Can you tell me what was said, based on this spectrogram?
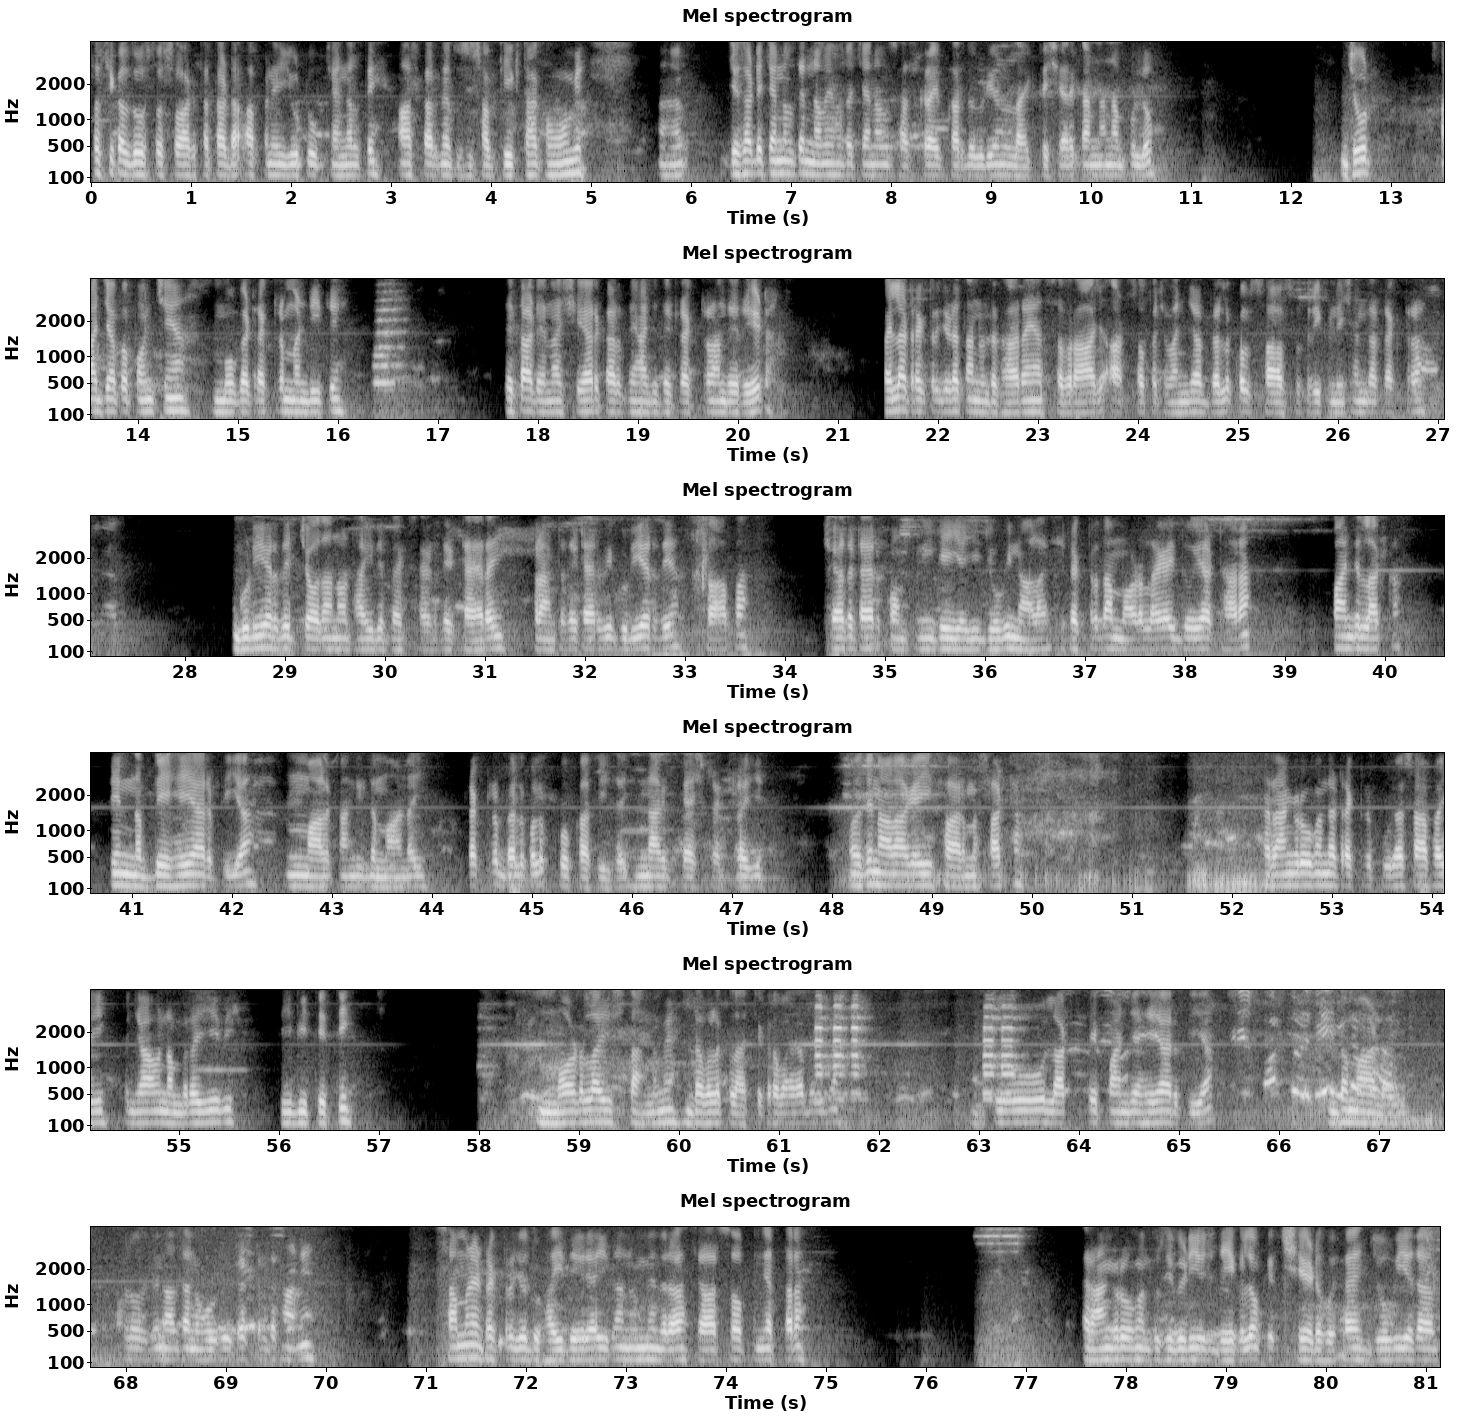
ਸਤਿ ਸ਼੍ਰੀ ਅਕਾਲ ਦੋਸਤੋ, ਸਵਾਗਤ ਹੈ ਤੁਹਾਡਾ ਆਪਣੇ YouTube ਚੈਨਲ ਤੇ। ਆਸ ਕਰਦੇ ਹਾਂ ਤੁਸੀਂ ਸਭ ਠੀਕ ਠਾਕ ਹੋਵੋਗੇ ਜੇ ਸਾਡੇ ਚੈਨਲ ਤੇ ਨਵੇਂ ਹੋ ਤਾਂ ਚੈਨਲ ਨੂੰ ਸਬਸਕ੍ਰਾਈਬ ਕਰ ਦਿਓ, ਵੀਡੀਓ ਨੂੰ ਲਾਈਕ ਤੇ ਸ਼ੇਅਰ ਕਰਨਾ ਨਾ ਭੁੱਲੋ। ਜੋ ਅੱਜ ਆਪਾਂ ਪਹੁੰਚੇ ਹਾਂ ਮੋਗਾ ਟਰੈਕਟਰ ਮੰਡੀ ਤੇ ਤੇ ਤੁਹਾਡੇ ਨਾਲ ਸ਼ੇਅਰ ਕਰਦੇ ਹਾਂ ਅੱਜ ਦੇ ਟਰੈਕਟਰਾਂ ਦੇ ਰੇਟ। ਪਹਿਲਾ ਟਰੈਕਟਰ ਜਿਹੜਾ ਤੁਹਾਨੂੰ ਦਿਖਾ ਰਹੇ ਹਾਂ ਸਵਰਾਜ 855 ਬਿਲਕੁਲ ਸਾਫ਼ ਸੁਥਰੀ ਕੰਡੀਸ਼ਨ ਦਾ ਟਰੈਕਟਰ ਆ। ਗੁਡੀਅਰ ਦੇ 14928 ਦੇ ਬੈਕ ਸਾਈਡ ਦੇ ਟਾਇਰ ਆ ਜੀ। ਫਰੰਟ ਦੇ ਟਾਇਰ ਵੀ ਗੁਡੀਅਰ ਦੇ ਆ, ਸਾਫ਼ ਆ। ਸ਼ਾਇਦ ਟਾਇਰ ਕੰਪਨੀ ਦੇ ਹੀ ਆ ਜੀ, ਜੋ ਵੀ ਨਾਲ ਆ। ਇਸ ਟਰੈਕਟਰ ਦਾ ਮਾਡਲ ਹੈਗਾ ਜੀ 2018 5 ਲੱਖ ਤੇ 90000 ਰੁਪਇਆ ਮਾਲਕਾਂ ਦੀ ਡਿਮਾਂਡ ਆ ਜੀ। ਟਰੈਕਟਰ ਬਿਲਕੁਲ ਕੋਕਾ ਪੀਸ ਹੈ ਜੀ, ਨਗਦ ਕੈਸ਼ ਟਰੈਕਟਰ ਹੈ ਜੀ। ਉਹਦੇ ਨਾਲ ਆ ਗਿਆ ਜੀ ਫਾਰਮ 60 ਰੰਗ ਰੋਗਨ ਦਾ ਟਰੈਕਟਰ ਪੂਰਾ ਸਾਫ਼ ਆ ਜੀ ਪੰਜਾਬ ਨੰਬਰ ਹੈ ਜੀ ਇਹ ਵੀ PB 33 ਮਾਡਲ ਆਈ ਜੀ 97 ਡਬਲ ਕਲਚ ਕਰਵਾਇਆ ਬਈ ਦਾ 2 ਲੱਖ ਤੇ 5000 ਰੁਪਿਆ ਡਿਮਾਂਡ ਆ ਚਲੋ ਉਸ ਦੇ ਨਾਲ ਤੁਹਾਨੂੰ ਹੋਰ ਵੀ ਟਰੈਕਟਰ ਦਿਖਾਣੇ ਸਾਹਮਣੇ ਟਰੈਕਟਰ ਜੋ ਦਿਖਾਈ ਦੇ ਰਿਹਾ ਜੀ ਤੁਹਾਨੂੰ, ਮਹਿੰਦਰਾ 475 ਰੰਗ ਰੋਗਨ ਤੁਸੀਂ ਵੀਡੀਓ 'ਚ ਦੇਖ ਲਓ ਕਿ ਛੇੜ ਹੋਇਆ ਹੈ, ਜੋ ਵੀ ਇਹਦਾ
